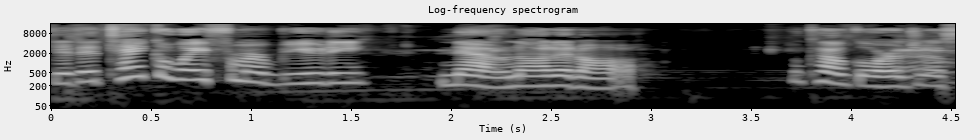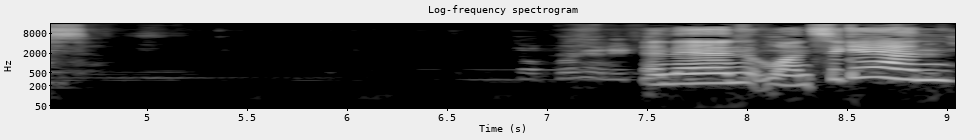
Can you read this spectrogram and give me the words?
did it take away from her beauty? No, not at all. Look how gorgeous. And then, once again,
